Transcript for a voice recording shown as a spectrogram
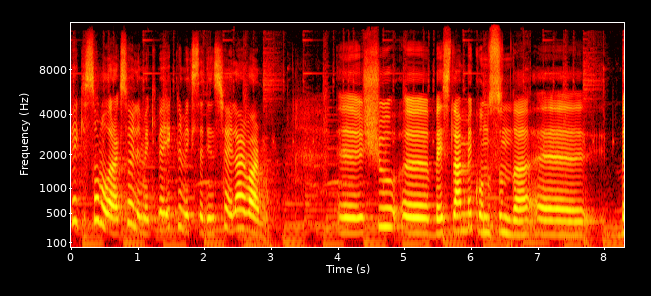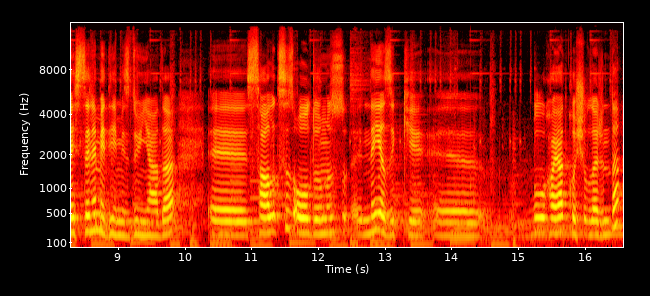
Peki son olarak söylemek ve eklemek istediğiniz şeyler var mı? Ee, şu e, beslenme konusunda e, beslenemediğimiz dünyada e, sağlıksız olduğumuz e, ne yazık ki e, bu hayat koşullarında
